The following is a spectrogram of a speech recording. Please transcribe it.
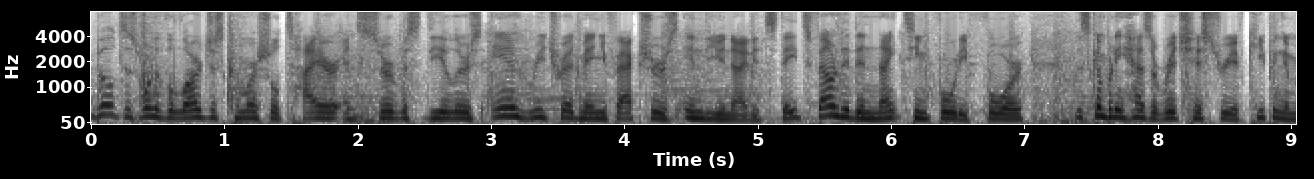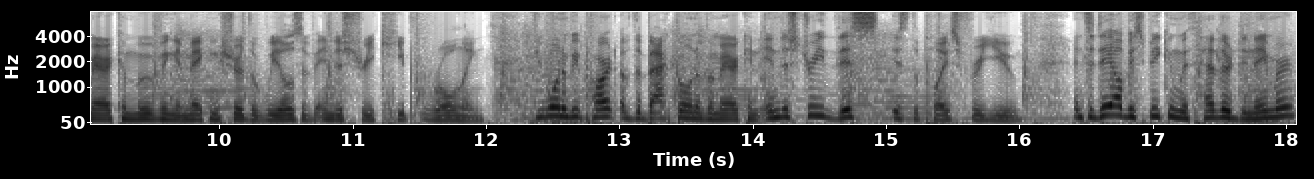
Bauer-Built is one of the largest commercial tire and service dealers and retread manufacturers in the United States. Founded in 1944, this company has a rich history of keeping America moving and making sure the wheels of industry keep rolling. If you want to be part of the backbone of American industry, this is the place for you. And today I'll be speaking with Heather Denamer,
